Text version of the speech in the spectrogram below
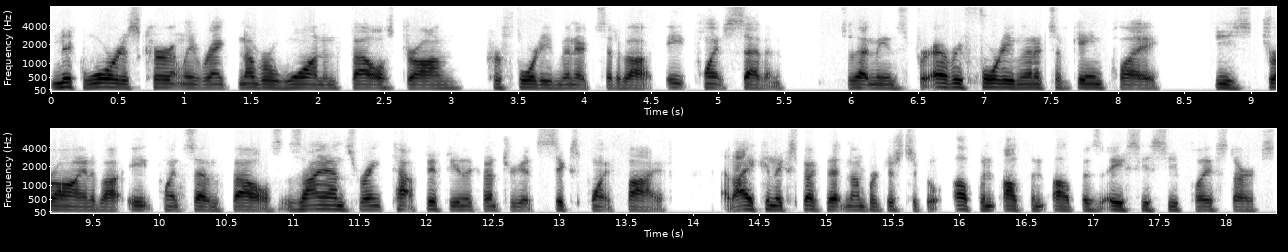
Nick Ward is currently ranked number one in fouls drawn per 40 minutes at about 8.7. So that means for every 40 minutes of gameplay, he's drawing about 8.7 fouls. Zion's ranked top 50 in the country at 6.5. And I can expect that number just to go up and up and up as ACC play starts.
